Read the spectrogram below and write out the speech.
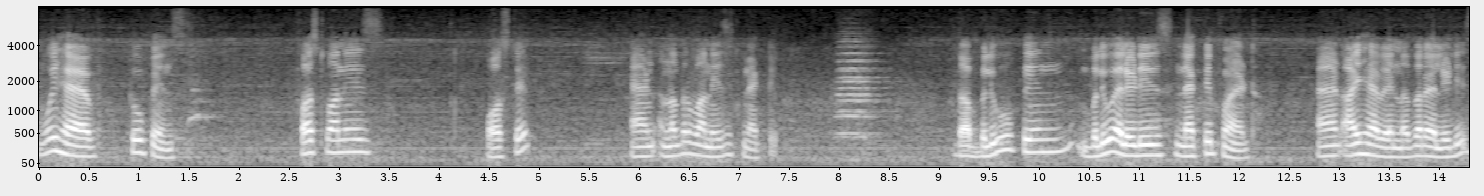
we have two pins. First one is positive and another one is negative. The blue pin, blue LED is negative point. And I have another LEDs.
